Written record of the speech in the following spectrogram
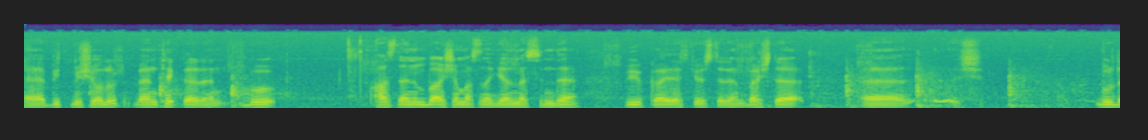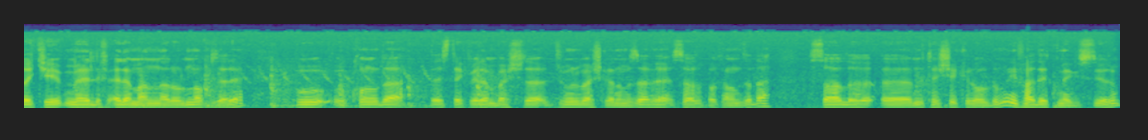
e, bitmiş olur. Ben tekrardan bu hastanenin bu aşamasına gelmesinde büyük gayret gösteren başta e, buradaki müellif elemanlar olmak üzere bu konuda destek veren başta Cumhurbaşkanımıza ve Sağlık Bakanımıza da sağlığı e, müteşekkir olduğumu ifade etmek istiyorum.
